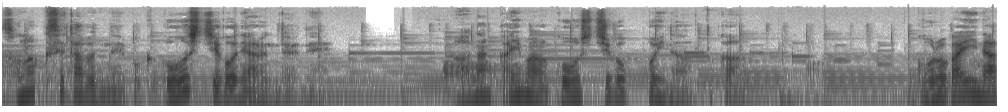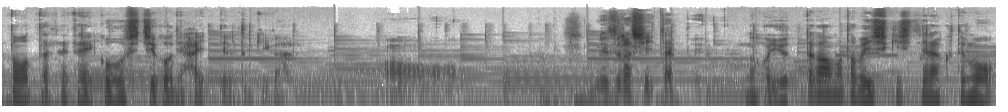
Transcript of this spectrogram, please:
その癖多分ね、僕五七五にあるんだよね。あ、なんか今の五七五っぽいなとか、語呂がいいなと思ったら大体五七五に入ってる時がある。あー珍しいタイプ。なんか言った側も多分意識してなくても、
